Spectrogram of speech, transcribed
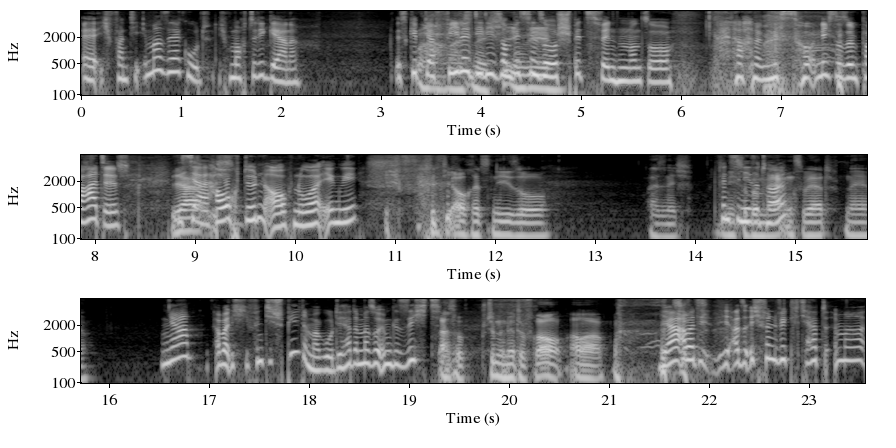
Äh, ich fand die immer sehr gut. Ich mochte die gerne. Es gibt ja Ah, viele, die die so ein bisschen so irgendwie- spitz finden und so. Keine Ahnung, nicht so, nicht so sympathisch. ist ja ich- hauchdünn auch nur irgendwie. Ich finde die auch jetzt nie so, weiß ich nicht. Findest du nie so toll? bemerkenswert. Nee. Ja, aber ich finde, die spielt immer gut. Die hat immer so im Gesicht. Also, bestimmt eine nette Frau, aber Ja, aber die, also ich finde wirklich, die hat immer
